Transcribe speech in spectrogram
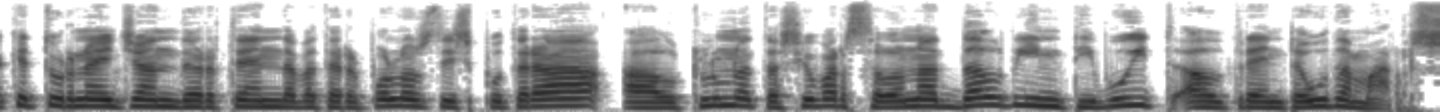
Aquest torneig Under 10 de waterpolo es disputarà al Club Natació Barcelona del 28 al 31 de març.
